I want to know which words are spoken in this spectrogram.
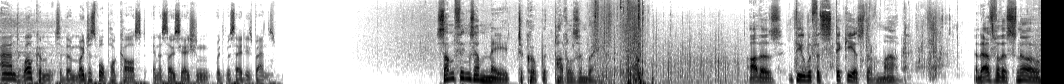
And welcome to the Motorsport Podcast in association with Mercedes Benz. Some things are made to cope with puddles and rain. Others deal with the stickiest of mud. And as for the snow,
